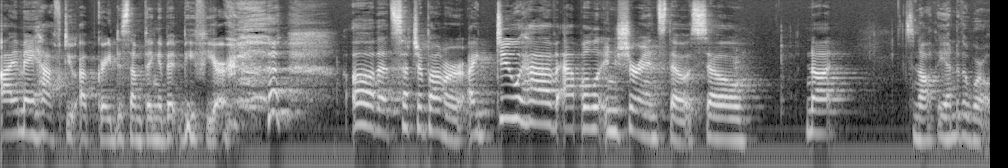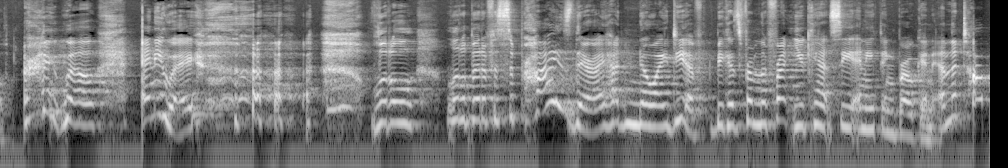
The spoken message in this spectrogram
I may have to upgrade to something a bit beefier. oh, that's such a bummer. I do have Apple insurance though, so not it's not the end of the world. All right, well, anyway, little little bit of a surprise there. I had no idea because from the front you can't see anything broken and the top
